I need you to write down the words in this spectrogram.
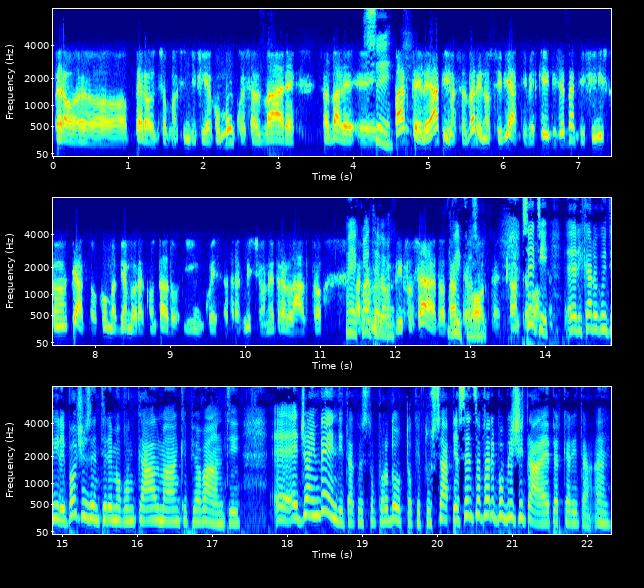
però, eh, però insomma significa comunque salvare, salvare eh, Sì. in parte le api, ma salvare i nostri piatti, perché i diserbanti finiscono nel piatto, come abbiamo raccontato in questa trasmissione, tra l'altro Eh, parlando del glifosato, tante Glifosato. volte. Tante Senti, volte. eh, Riccardo Quintili, poi ci sentiremo con calma anche più avanti. È già in vendita questo prodotto che tu sappia, senza fare pubblicità, eh, per carità. eh.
